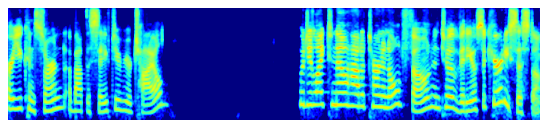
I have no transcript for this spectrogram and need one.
Are you concerned about the safety of your child? Would you like to know how to turn an old phone into a video security system?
